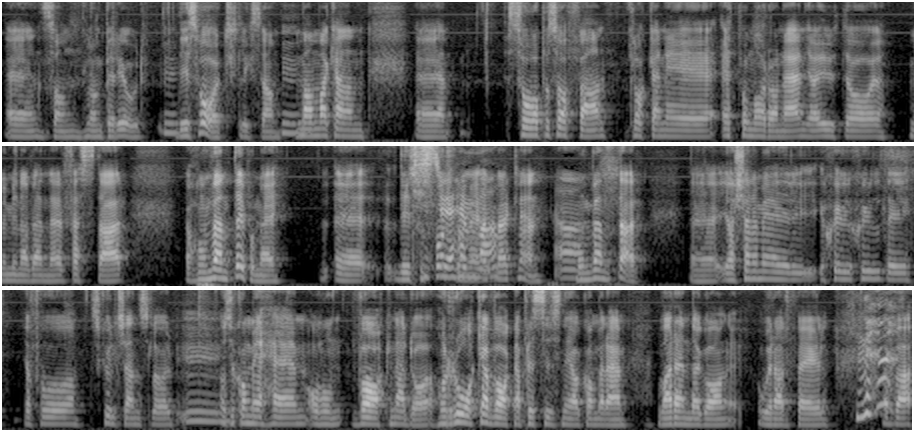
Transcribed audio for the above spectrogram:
en sån lång period. Mm. Det är svårt liksom. Mm. Mamma kan eh, sova på soffan. Klockan är ett på morgonen. Jag är ute och med mina vänner festar. Hon väntar ju på mig. Eh, det är så svårt för mig, hemma. verkligen. Ja. Hon väntar. Eh, jag känner mig sky- skyldig. Jag får skuldkänslor. Mm. Och så kommer jag hem och hon vaknar då. Hon råkar vakna precis när jag kommer hem. Varenda gång, without fail. Och bara,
